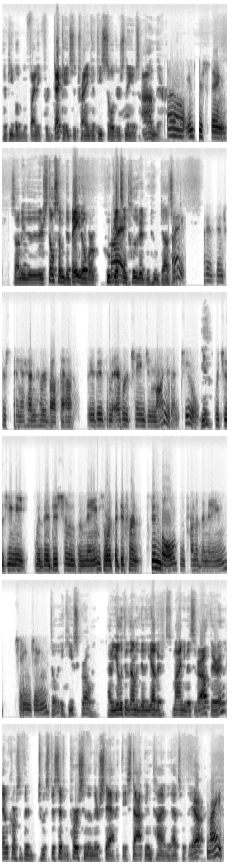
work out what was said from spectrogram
And people have been fighting for decades to try and get these soldiers' names on there. Oh, interesting. So, I mean, there's still some debate over who right. gets included and who doesn't. Right. That is interesting. I hadn't heard about that. It is an ever-changing monument too, Yeah. which is unique with the additions of names or the different symbols in front of the name changing. So it keeps growing. I mean, you look at of the, the other monuments that are out there, and, and of course, if they're to a specific person, then they're static. They stop in time, and that's what they are. Right.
